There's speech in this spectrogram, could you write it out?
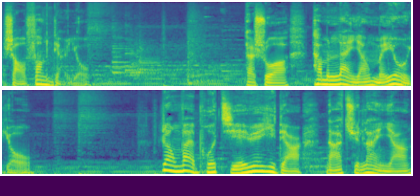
少放点油。他说：“他们烂羊没有油，让外婆节约一点拿去烂羊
